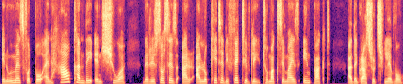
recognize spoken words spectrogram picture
in women's football? And how can they ensure the resources are allocated effectively to maximize impact at the grassroots level?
